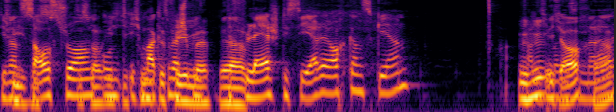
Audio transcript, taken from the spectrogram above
die waren Jesus, sau das strong waren und ich mag zum Beispiel Filme, The ja. Flash, die Serie auch ganz gern. Mhm, ich auch, ja.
